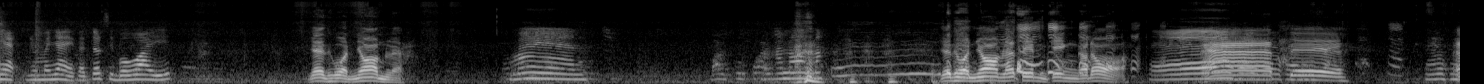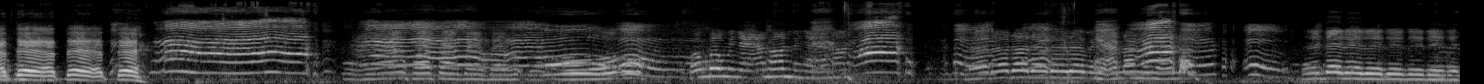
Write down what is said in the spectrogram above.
แหนกอยู่มาใหญ่ก็จดสิบไหวยายทวดย่อมแหละแม่นเอานอนมายายทวดย่อมแล้วเต้นเก่งกระดอแท้อาเต้อาเต้อาเต้อาเต้ แพ้แพ้แพ้แพ้โอ้โหเบิ่งเบิ่งไม่ใหญ่เอานอนไม่ใหญ่เอานอนเด้อเด้อเด้อเด้อเด้อไม่ใหญ่เอานอนไม่ใหญ่เอานอน เด้อเด้อเด้อเด้อเด้อเด้อเด้อ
